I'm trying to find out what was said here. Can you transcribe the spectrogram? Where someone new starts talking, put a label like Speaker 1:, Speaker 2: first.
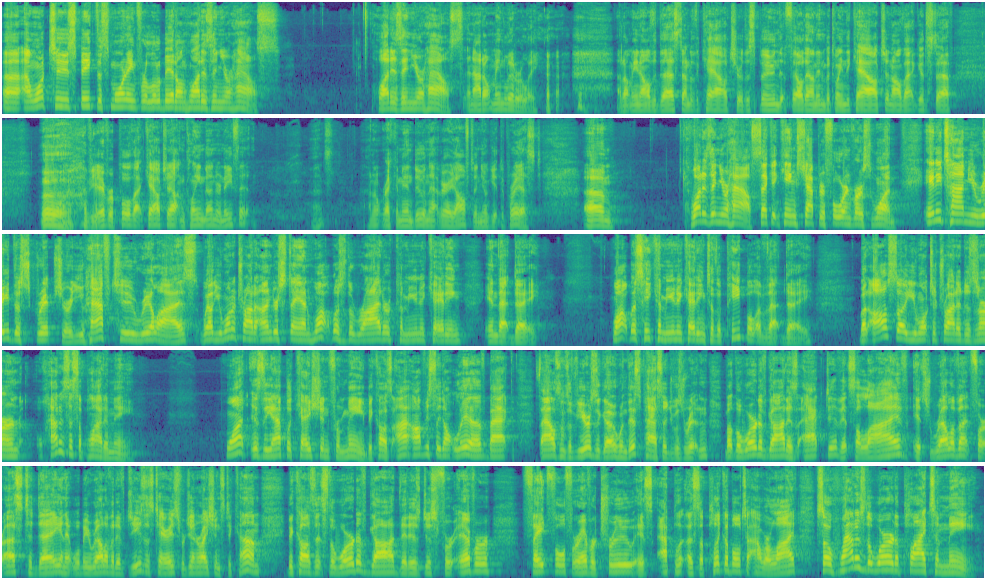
Speaker 1: Uh, I want to speak this morning for a little bit on what is in your house. What is in your house? And I don't mean literally. I don't mean all the dust under the couch or the spoon that fell down in between the couch and all that good stuff. Ugh, have you ever pulled that couch out and cleaned underneath it? That's, I don't recommend doing that very often. You'll get depressed. Um, what is in your house? 2 Kings chapter 4 and verse 1. Anytime you read the scripture, you have to realize, well, you want to try to understand what was the writer communicating in that day. What was he communicating to the people of that day? But also, you want to try to discern how does this apply to me? What is the application for me? Because I obviously don't live back thousands of years ago when this passage was written, but the Word of God is active, it's alive, it's relevant for us today, and it will be relevant if Jesus tarries for generations to come because it's the Word of God that is just forever faithful, forever true. It's, apl- it's applicable to our life. So, how does the Word apply to me?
